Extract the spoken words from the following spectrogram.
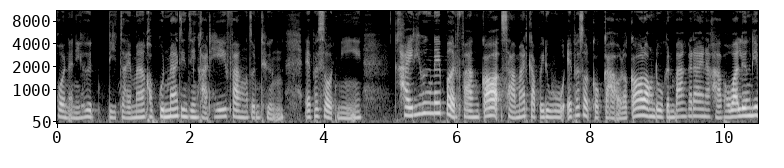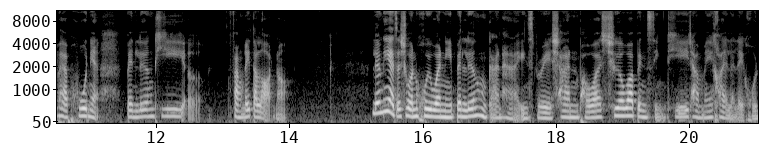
คน อันนี้คือดีใจมากขอบคุณมากจริง ๆ ค่ะ ที่ฟังจนถึง episode นี้ใครที่เพิ่งได้เปิดฟังก็สามารถกลับไปดู episode เก่าๆ แล้วก็ลองดูกันบ้างก็ได้นะคะ เพราะว่าเรื่องที่แพรพูดเนี่ย เป็นเรื่องที่ฟังได้ตลอดเนาะ เรื่องที่อยากจะชวนคุยวันนี้เป็นเรื่องของการหาอินสปิเรชันเพราะว่าเชื่อว่าเป็นสิ่งที่ทำให้ใครหลาย ๆ คน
